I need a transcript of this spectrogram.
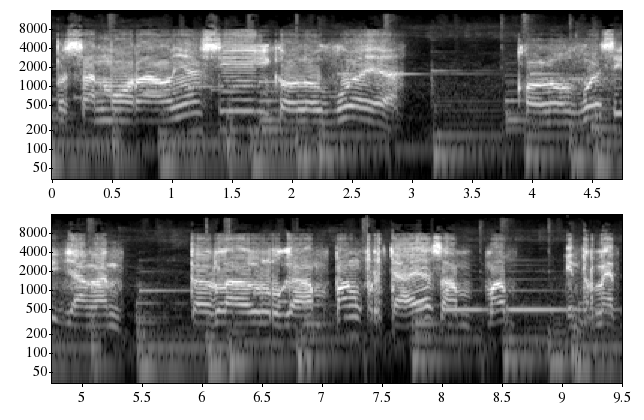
Pesan moralnya sih kalau gue ya kalau gue sih jangan terlalu gampang percaya sama internet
